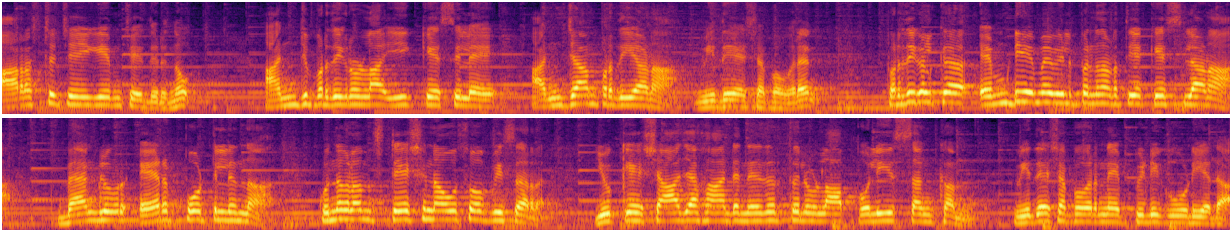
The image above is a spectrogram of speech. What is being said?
അറസ്റ്റ് ചെയ്യുകയും ചെയ്തിരുന്നു. അഞ്ച് പ്രതികളുള്ള ഈ കേസിലെ അഞ്ചാം പ്രതിയാണ് വിദേശ പൗരൻ. പ്രതികൾക്ക് എം ഡി എം എ വിൽപ്പന നടത്തിയ കേസിലാണ് ബാംഗ്ലൂർ എയർപോർട്ടിൽ നിന്ന് Kunnamkulam station house officer U K ഷാജഹാന്റെ നേതൃത്വത്തിലുള്ള പോലീസ് സംഘം വിദേശ പൗരനെ പിടികൂടിയത്.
